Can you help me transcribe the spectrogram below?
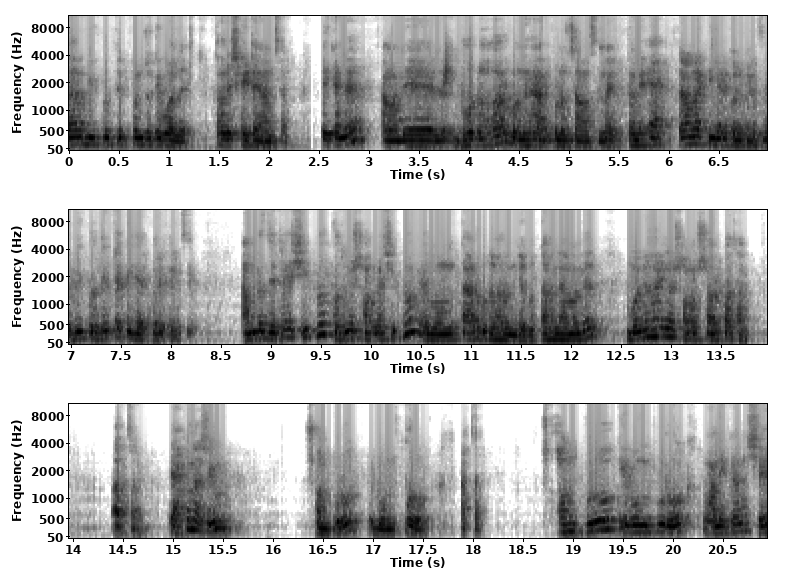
তার বিপরীত কোণ যদি বলে, তাহলে সেটাই আনসার এখানে আমাদের ভুল হওয়ার মনে হয় আর কোনো চান্স নাই। তাহলে একটা আমরা ক্লিয়ার করে ফেলেছি, বিপরীতটা ক্লিয়ার করে ফেলেছি। আমরা যেটাই শিখব, প্রথমে সংজ্ঞা শিখব এবং তার উদাহরণ দেবো, তাহলে আমাদের মনে হয় না সমস্যা হওয়ার কথা। আচ্ছা এখন আসি সম্পূরক এবং পূরক। আচ্ছা সম্পূরক এবং পূরক অনেকাংশে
